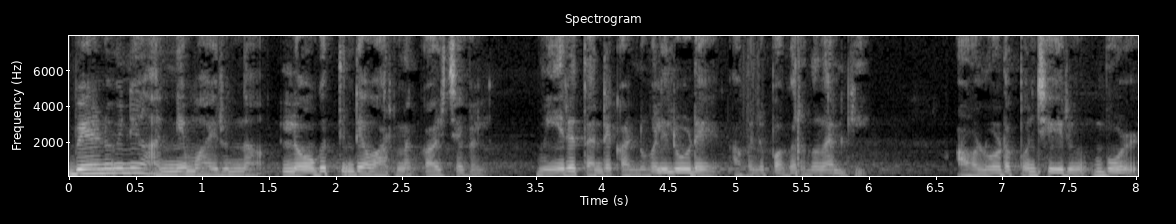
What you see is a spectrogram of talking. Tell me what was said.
വേണുവിന് അന്യമായിരുന്ന ലോകത്തിന്റെ വർണക്കാഴ്ചകൾ മീര തന്റെ കണ്ണുകളിലൂടെ അവന് പകർന്നു നൽകി. അവളോടൊപ്പം ചേരുമ്പോൾ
